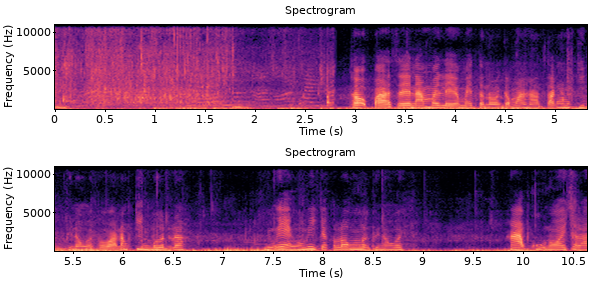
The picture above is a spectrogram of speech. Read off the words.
นี่นี่เทาะป่าเซน้ำไว้แล้วแม่แต่น้อยก็มาหาตักน้ำกินพี่น้องเอ้เพราะว่าน้ำกินมืดแล้ว ยุ่งแอ่งก็มีจักรล่องเลยพี่น้องเอ้ยหาบคู่น้อยฉลา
